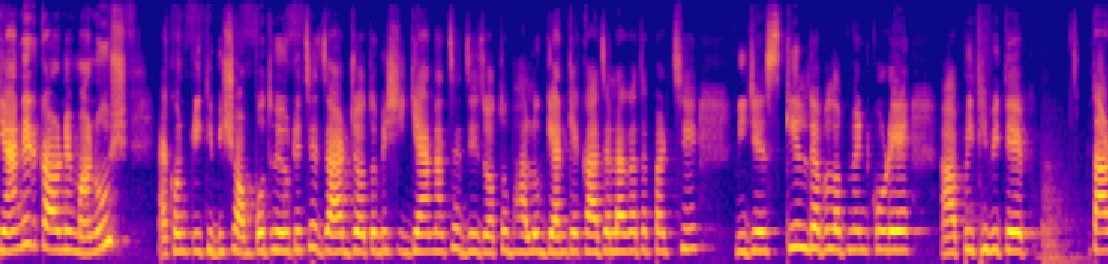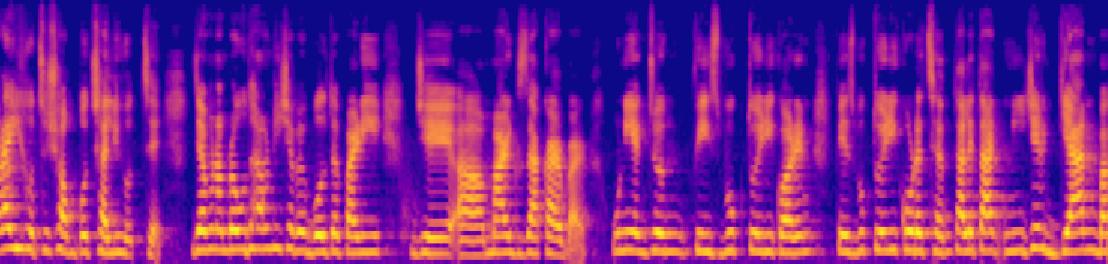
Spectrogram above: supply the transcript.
জ্ঞানের কারণে মানুষ এখন পৃথিবী সম্পদ হয়ে উঠেছে। যার যত বেশি জ্ঞান আছে, যে যত ভালো জ্ঞানকে কাজে লাগাতে পারছে, নিজের স্কিল ডেভেলপমেন্ট করে পৃথিবীতে তারাই হচ্ছে সম্পদশালী হচ্ছে। যেমন আমরা উদাহরণ হিসেবে বলতে পারি যে মার্ক জাকারবার উনি একজন ফেসবুক তৈরি করেন ফেসবুক তৈরি করেছেন, তাহলে তার নিজের জ্ঞান বা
